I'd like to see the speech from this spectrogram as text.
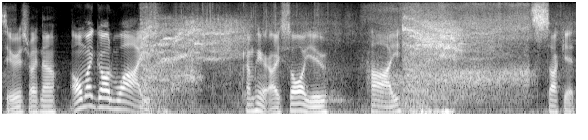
serious right now? Oh my god, why? Come here, I saw you. Hi. Suck it.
